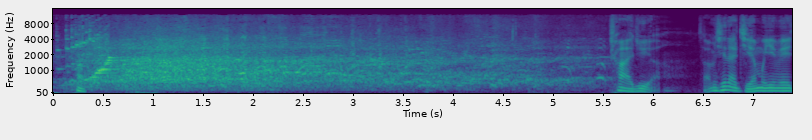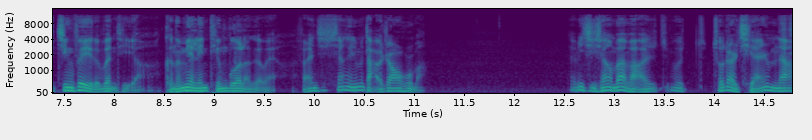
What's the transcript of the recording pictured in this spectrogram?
插一句啊，咱们现在节目因为经费的问题啊，可能面临停播了，各位。反正先给你们打个招呼吧，咱们一起想想办法，筹点钱什么的。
